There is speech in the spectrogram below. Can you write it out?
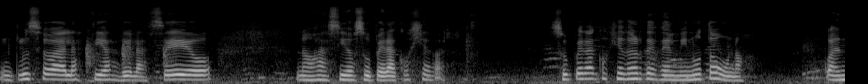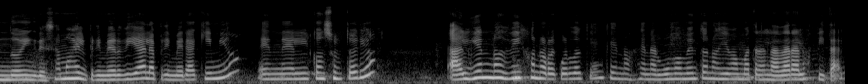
incluso a las tías del aseo, nos ha sido súper acogedor. Súper acogedor desde el minuto uno. Cuando ingresamos el primer día la primera quimio en el consultorio, alguien nos dijo, no recuerdo quién, que nos, en algún momento nos íbamos a trasladar al hospital.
